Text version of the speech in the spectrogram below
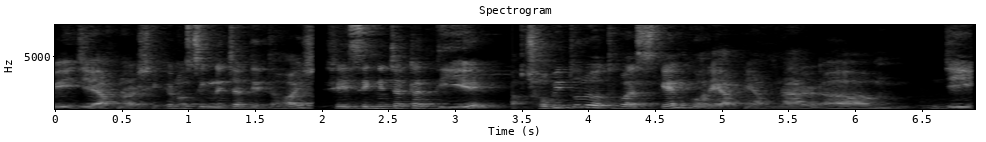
পেজে আপনার সেখানেও সিগনেচার দিতে হয়। সেই সিগনেচারটা দিয়ে ছবি তুলে অথবা স্ক্যান করে আপনি আপনার যেই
